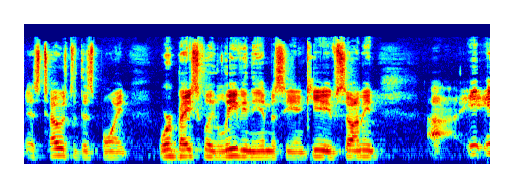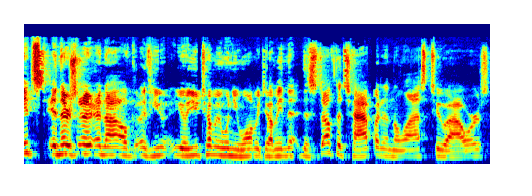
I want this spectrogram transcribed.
is toast at this point. We're basically leaving the embassy in Kiev. So I mean, uh, it's and there's and I'll if you you know you tell me when you want me to. I mean, the, the stuff that's happened in the last two hours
